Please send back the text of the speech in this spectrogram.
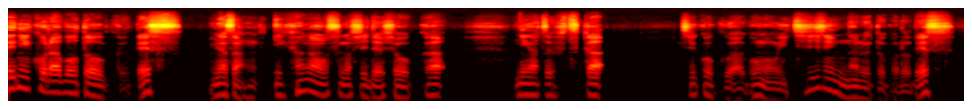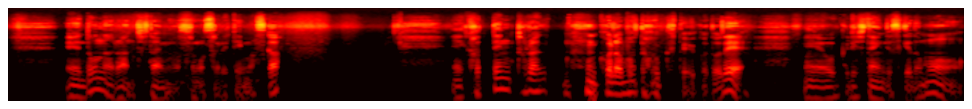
手にコラボトークです。皆さん、いかがお過ごしでしょうか ?2 月2日、時刻は午後1時になるところです。えーどんなランチタイムを過ごされていますか、えー勝手にトラ コラボトークということで、えーお送りしたいんですけども、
